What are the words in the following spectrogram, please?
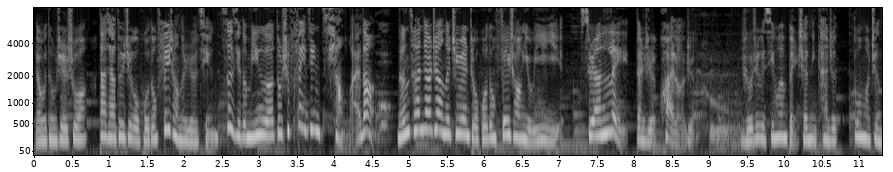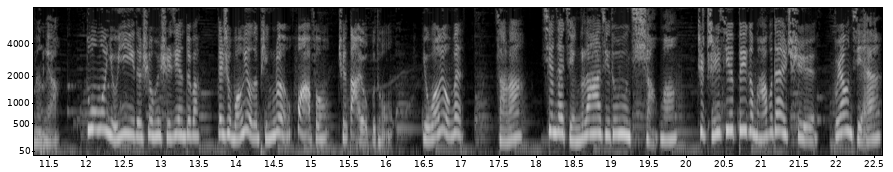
两位同学说，大家对这个活动非常的热情，自己的名额都是费劲抢来的。能参加这样的志愿者活动非常有意义，虽然累，但是快乐着。你说这个新闻本身，你看着多么正能量。多么有意义的社会实践，对吧？但是网友的评论画风却大有不同。有网友问：“咋啦？现在捡个垃圾都用抢吗？这直接背个麻布袋去，不让捡？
